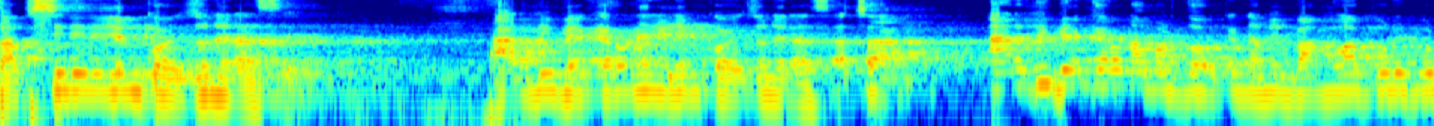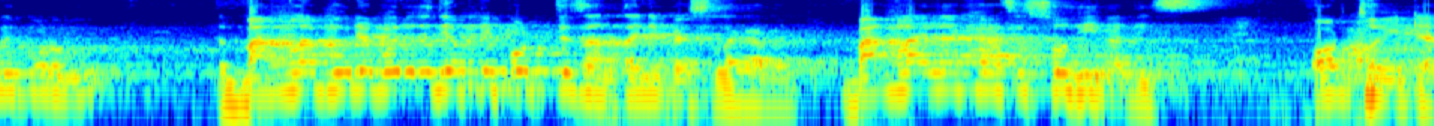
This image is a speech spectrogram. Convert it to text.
তাফসিরের ইলম কয়জনের আছে? আরবি ব্যাকরণের ইলম কয়জনের আছে? আচ্ছা আরবি ব্যাকরণ আমার দরকার না, আমি বাংলা পড়ে পড়ে পড়ব। বাংলা পড়ে পড়ে যদি আপনি পড়তে চান তাইলে পেশ লাগাবেন। বাংলায় লেখা আছে সহি হাদিস। অর্থ এটা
